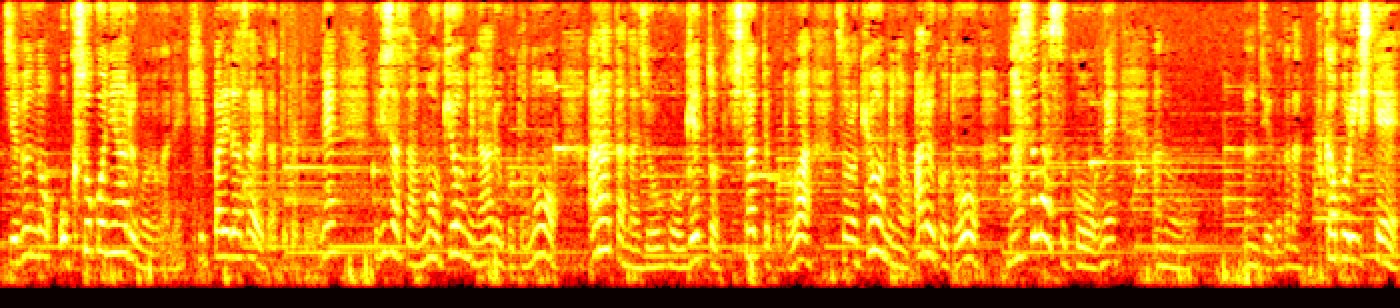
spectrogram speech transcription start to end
自分の奥底にあるものがね引っ張り出されたってことよねリサさんも興味のあることの新たな情報をゲットしたってことはその興味のあることをますますこうねあの何て言うのかな深掘りして、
